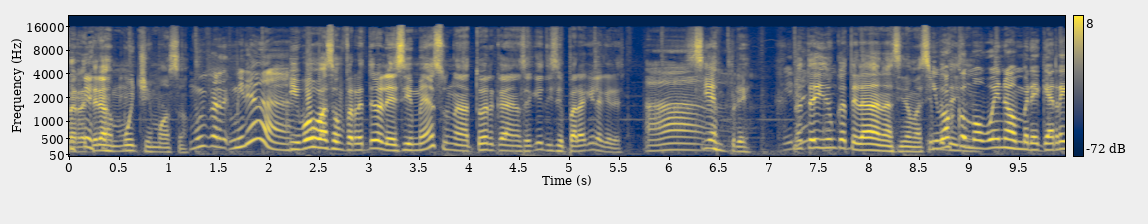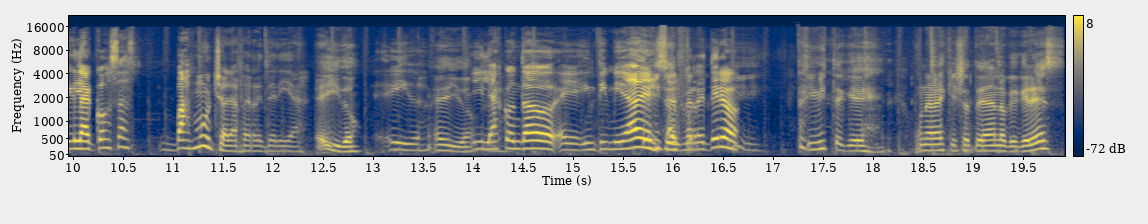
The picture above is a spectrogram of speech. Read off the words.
Ferretero es muy chismoso. Muy ferre- Mirá. Y vos vas a un ferretero y le decís, ¿me das una tuerca, no sé qué? Te dice, ¿para qué la querés? Ah. Siempre. Mirá. No te, nunca te la dan así nomás. y vos te dicen, como buen hombre que arregla cosas, vas mucho a la ferretería. He ido, He ido. he ido. ¿Y le has contado eh, intimidades al el- ferretero? Y, y viste que una vez que ya te dan lo que querés,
